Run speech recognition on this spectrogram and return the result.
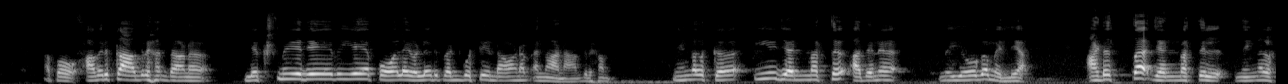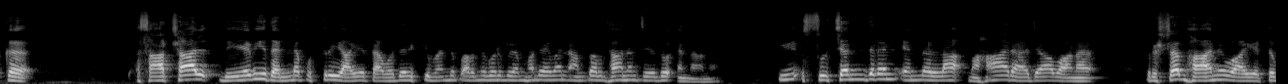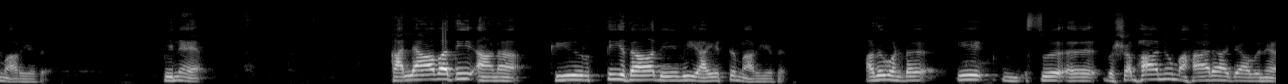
അപ്പോൾ അവർക്ക് ആഗ്രഹം എന്താണ്? ലക്ഷ്മി പോലെയുള്ള പോലെയുള്ളൊരു പെൺകുട്ടി ഉണ്ടാവണം എന്നാണ് ആഗ്രഹം. നിങ്ങൾക്ക് ഈ ജന്മത്ത് അതിന് നിയോഗമില്ല. അടുത്ത ജന്മത്തിൽ നിങ്ങൾക്ക് സാക്ഷാൽ ദേവി തന്നെ പുത്രിയായിട്ട് അവതരിക്കുമെന്ന് പറഞ്ഞുകൊണ്ട് ബ്രഹ്മദേവൻ അന്തർധാനം ചെയ്തു എന്നാണ്. ഈ സുചന്ദ്രൻ എന്നുള്ള മഹാരാജാവാണ് വൃഷഭാനുവായിട്ട് മാറിയത്. പിന്നെ കലാവതി ആണ് കീർത്തിതാ ദേവിയായിട്ട് മാറിയത്. അതുകൊണ്ട് ഈ ഋഷഭാനു മഹാരാജാവിന്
